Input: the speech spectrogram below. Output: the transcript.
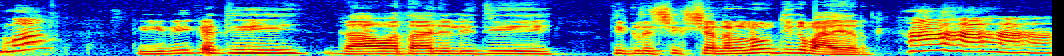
मग? ती नाही का ती गावात आलेली ती तिकडे शिक्षणाला नव्हती का बाहेर? हा हा हा हा.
